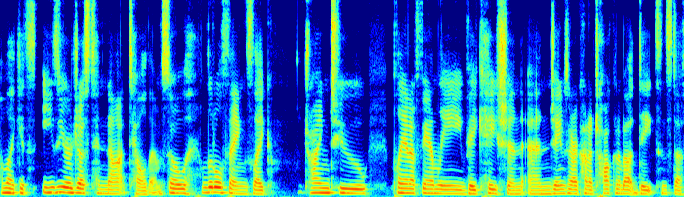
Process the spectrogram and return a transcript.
I'm like, it's easier just to not tell them. So little things like trying to plan a family vacation and James and I are kind of talking about dates and stuff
